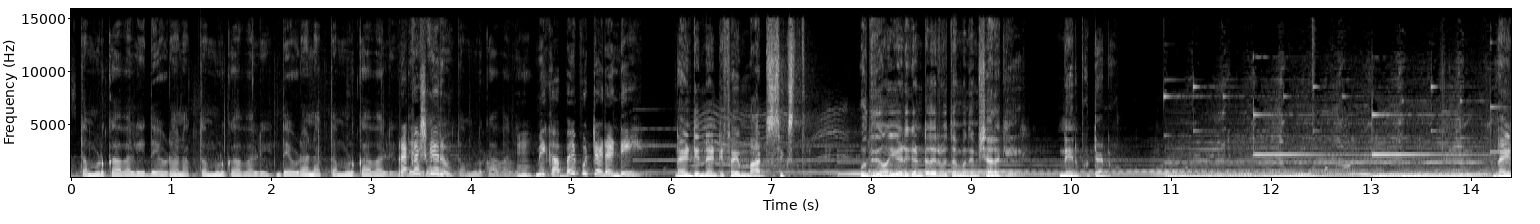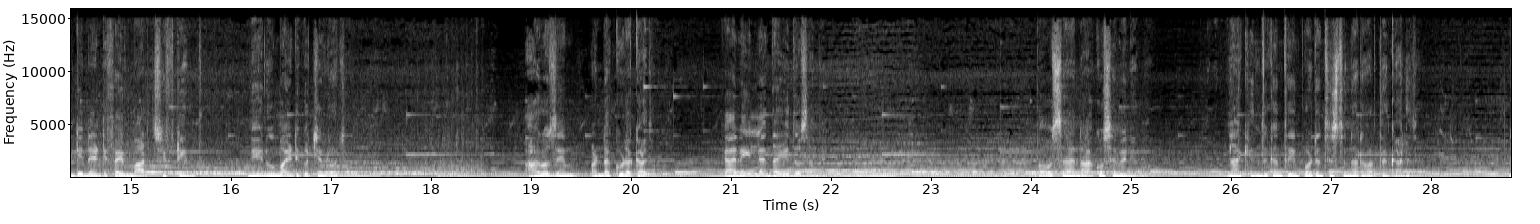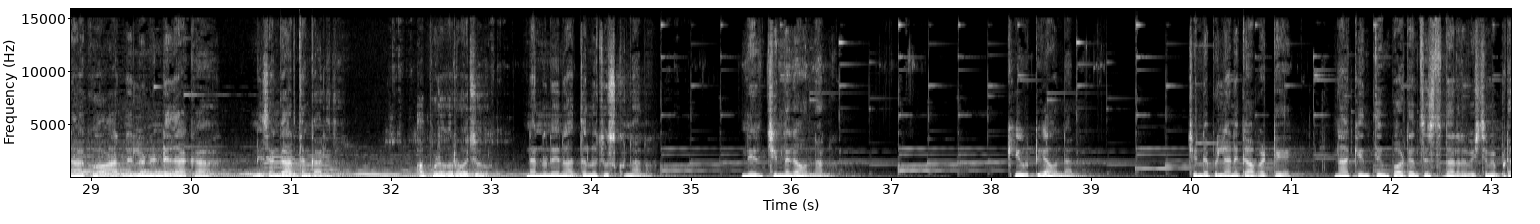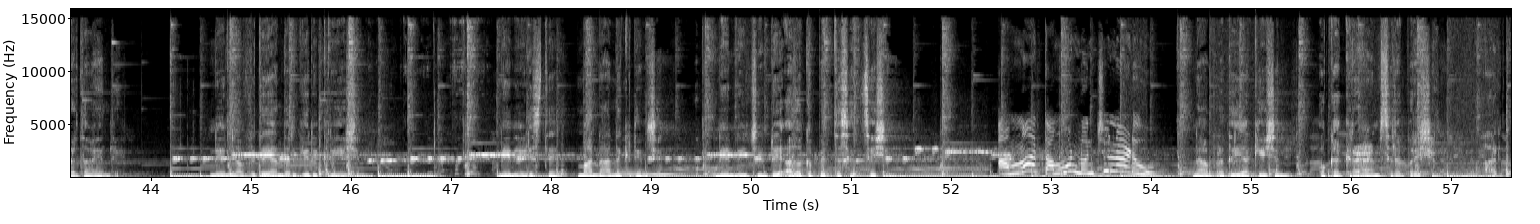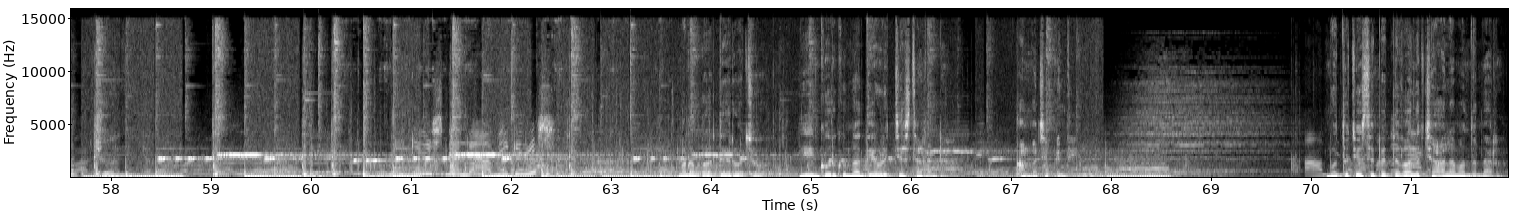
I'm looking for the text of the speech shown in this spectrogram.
నాకు తమ్ముడు కావాలి దేవుడా నాకు తమ్ముడు కావాలి దేవుడా నాకు తమ్ముడు కావాలి ప్రకాష్ గారు. తమ్ముడు కావాలి. మీకు అబ్బాయి పుట్టాడండి? Nineteen ninety five March sixth. ఉదయం ఏడు గంటల ఇరవై తొమ్మిది నిమిషాలకి నేను పుట్టాను. Nineteen ninety five March fifteenth. నేను మా ఇంటికి వచ్చిన రోజు. ఆ రోజేం పండగ కూడా కాదు కానీ ఇల్లంతా ఏదో సందడి బహుశా నా కోసమేనేమో. నాకెందుకంత ఇంపార్టెన్స్ ఇస్తున్నారో అర్థం కాలేదు. నాకు ఆరు నెలలు నిండేదాకా నిజంగా అర్థం కాలేదు. అప్పుడు ఒక రోజు నన్ను నేను అద్దంలో చూసుకున్నాను. నేను చిన్నగా ఉన్నాను. క్యూట్గా ఉన్నాను. చిన్నపిల్లని కాబట్టి నాకెంత ఇంపార్టెన్స్ ఇస్తున్నారన్న విషయం ఇప్పుడు అర్థమైంది. నేను నవ్వితే అందరికీ రిక్రియేషన్ నేను ఏడిస్తే మా నాన్నకి టెన్షన్ నేను నిల్చుంటే అదొక పెద్ద సెన్సేషన్ అమ్మ తమ్ముడు నుంచున్నాడు. నా ప్రతి అకేషన్ ఒక గ్రాండ్ సెలబ్రేషన్ అర్జున్. మన బర్త్డే రోజు ఏం కోరుకున్నా దేవుడు ఇచ్చేస్తాడంట. అమ్మ చెప్పింది. ముద్దు చేసే పెద్దవాళ్ళు చాలా మంది ఉన్నారు.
